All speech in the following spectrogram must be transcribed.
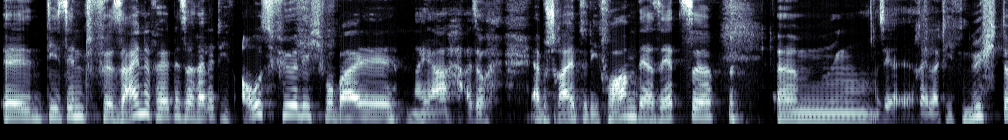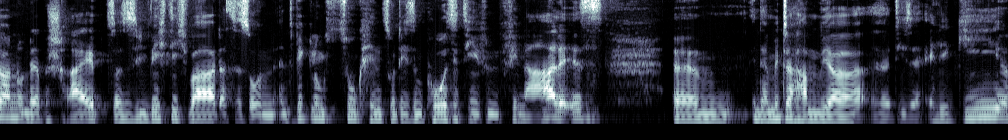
Äh, die sind für seine Verhältnisse relativ ausführlich, wobei, naja, also er beschreibt so die Form der Sätze ähm, sehr, relativ nüchtern und er beschreibt, dass es ihm wichtig war, dass es so ein Entwicklungszug hin zu diesem positiven Finale ist. Ähm, in der Mitte haben wir äh, diese Elegie.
